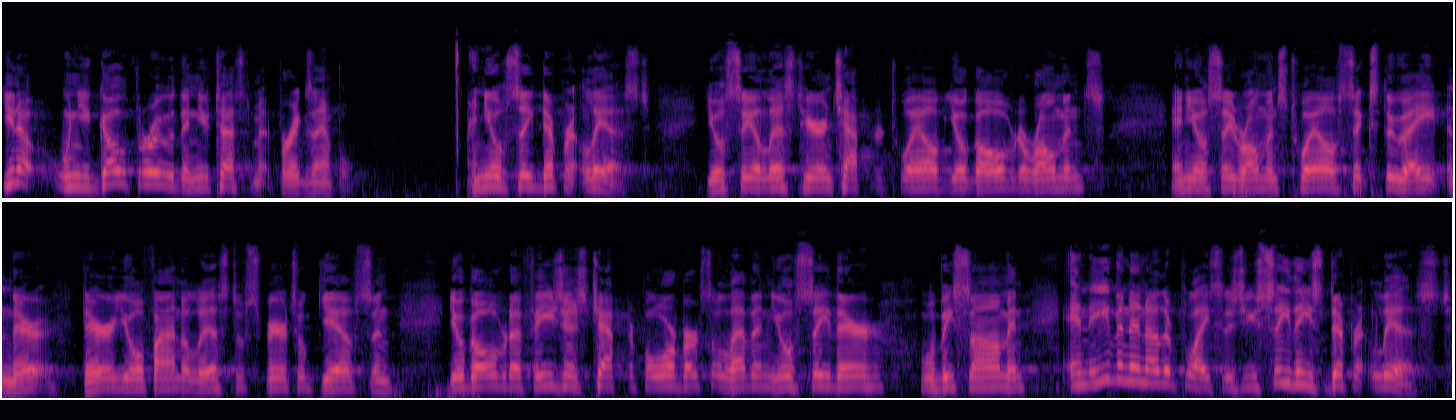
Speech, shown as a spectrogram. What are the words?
You know, when you go through the New Testament, for example, and you'll see different lists. You'll see a list here in chapter 12. You'll go over to Romans and you'll see Romans 12, 6 through 8, and there, there you'll find a list of spiritual gifts. And you'll go over to Ephesians chapter 4, verse 11. You'll see there will be some. And, and even in other places, you see these different lists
